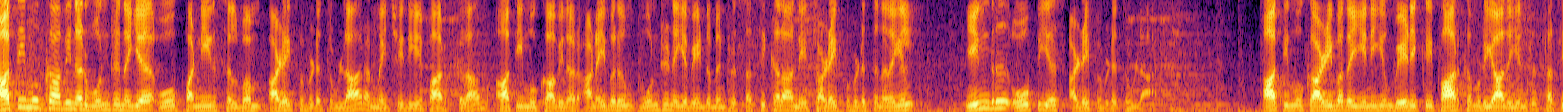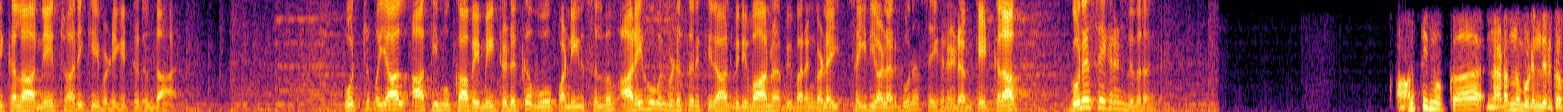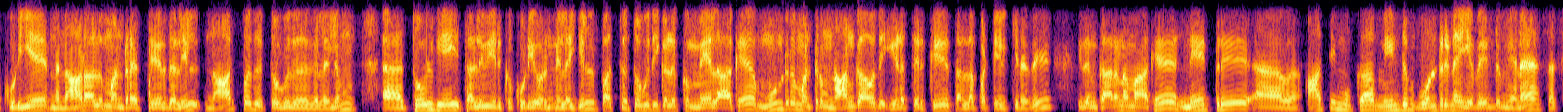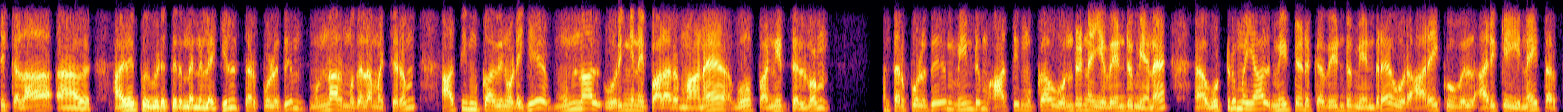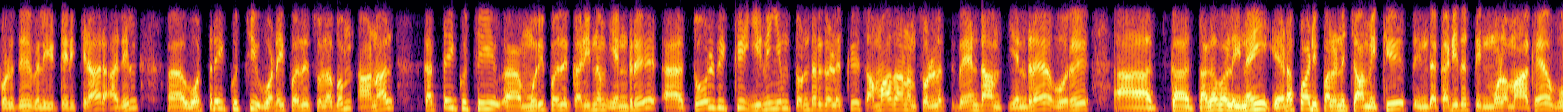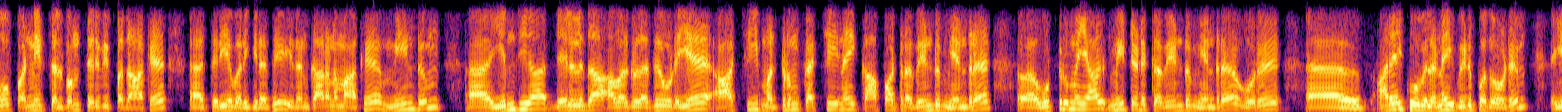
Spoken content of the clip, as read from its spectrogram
அதிமுகவினர் ஒன்றிணைய ஓ பன்னீர்செல்வம் அழைப்பு விடுத்துள்ளார். அண்மை செய்தியை பார்க்கலாம். அதிமுகவினர் அனைவரும் ஒன்றிணைய வேண்டும் என்று சசிகலா நேற்று அழைப்பு விடுத்த நிலையில் இன்று ஓபிஎஸ் அழைப்பு விடுத்துள்ளார். அதிமுக அழிவதை இனியும் வேடிக்கை பார்க்க முடியாது என்று சசிகலா நேற்று அறிக்கை வெளியிட்டிருந்தார். ஒற்றுமையால் அதிமுகவை மீட்டெடுக்க ஓ பன்னீர்செல்வம் அறைகூவல் விடுத்திருக்கிறார். விரிவான விவரங்களை செய்தியாளர் குணசேகரனிடம் கேட்கலாம். குணசேகரன் விவரங்கள். அதிமுக நடந்து முடிந்திருக்கக்கூடிய இந்த நாடாளுமன்ற தேர்தலில் நாற்பது தொகுதிகளிலும் தோல்வியை தழுவி இருக்கக்கூடிய ஒரு நிலையில் பத்து தொகுதிகளுக்கும் மேலாக மூன்று மற்றும் நான்காவது இடத்திற்கு தள்ளப்பட்டிருக்கிறது. இதன் காரணமாக நேற்று அதிமுக மீண்டும் ஒன்றிணைய வேண்டும் என சசிகலா அழைப்பு விடுத்திருந்த நிலையில் தற்பொழுது முன்னாள் முதலமைச்சரும் அதிமுகவினுடைய முன்னாள் ஒருங்கிணைப்பாளருமான ஓ பன்னீர்செல்வம் தற்பொழுது மீண்டும் அதிமுக ஒன்றிணைய வேண்டும் என ஒற்றுமையால் மீட்டெடுக்க வேண்டும் என்ற ஒரு அறைகூவல் அறிக்கையினை தற்பொழுது வெளியிட்டிருக்கிறார். அதில் ஒற்றை குச்சி உடைப்பது சுலபம் ஆனால் கத்தை குச்சி முறிப்பது கடினம் என்று தோல்விக்கு இனியும் தொண்டர்களுக்கு சமாதானம் சொல்ல வேண்டாம் என்ற ஒரு த- தகவலினை எடப்பாடி பழனிசாமிக்கு இந்த கடிதத்தின் மூலமாக ஓ பன்னீர்செல்வம் தெரிவிப்பதாக தெரிய வருகிறது. இதன் காரணமாக மீண்டும் எம்ஜிஆர் ஜெயலலிதா அவர்களது உடைய ஆட்சி மற்றும் கட்சியினை காப்பாற்ற வேண்டும் என்ற ஒற்றுமையால் மீட்டெடுக்க வேண்டும் என்ற ஒரு அஹ், அறைகூவலனை விடுப்பதோடு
